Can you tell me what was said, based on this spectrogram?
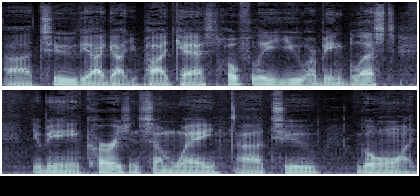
uh, to the I Got You podcast. Hopefully, you are being blessed. You're being encouraged in some way uh, to go on.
